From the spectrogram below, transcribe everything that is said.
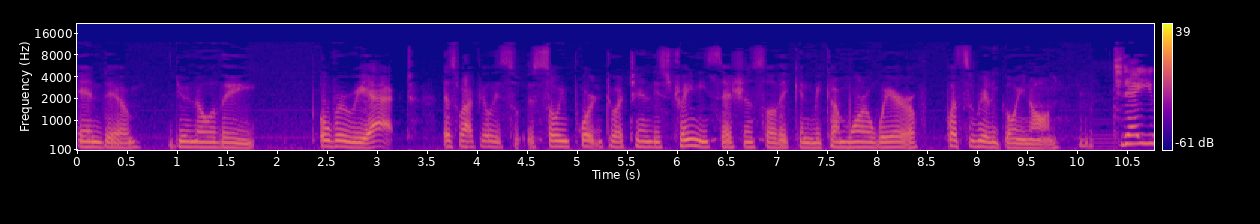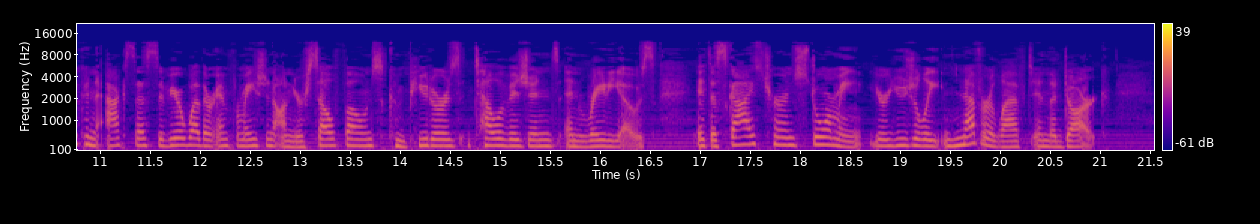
and, um, you know, they overreact. That's why I feel it's, it's so important to attend these training sessions so they can become more aware of what's really going on. Today, you can access severe weather information on your cell phones, computers, televisions, and radios. If the skies turn stormy, you're usually never left in the dark.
